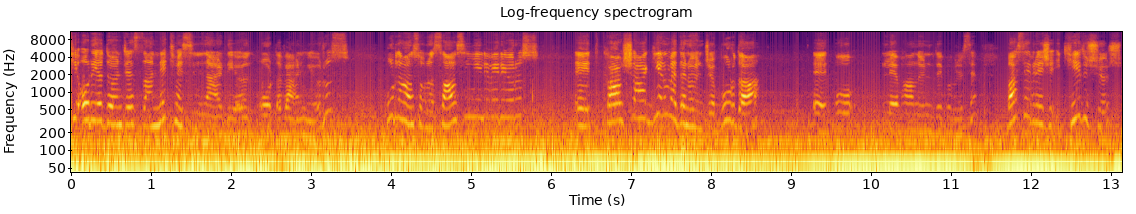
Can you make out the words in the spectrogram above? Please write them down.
Ki oraya döneceğiz zannetmesinler diye orada vermiyoruz. Buradan sonra sağ sinyali veriyoruz. Evet kavşağa girmeden önce burada Evet bu levhanın önünde yapabilirsin. Bas debriyajı 2'ye düşür.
